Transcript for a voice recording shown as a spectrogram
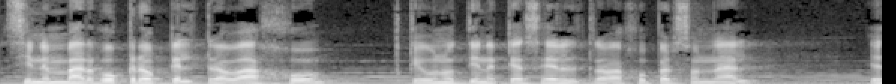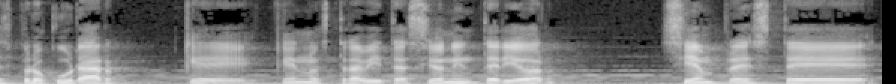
Sin embargo, creo que el trabajo que uno tiene que hacer, el trabajo personal, es procurar que, nuestra habitación interior siempre esté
